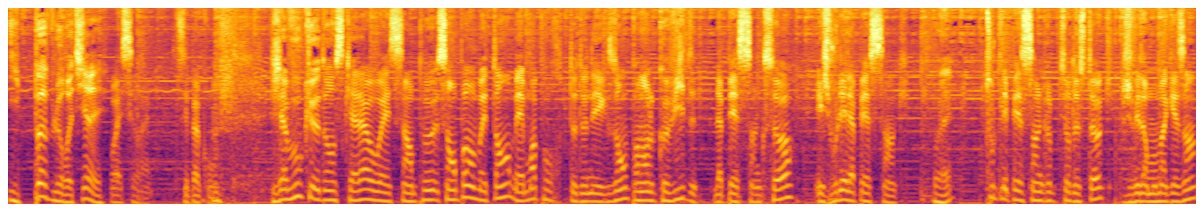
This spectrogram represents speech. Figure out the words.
ils peuvent le retirer. Ouais, c'est vrai. C'est pas con. J'avoue que dans ce cas-là, ouais, c'est un peu, c'est un peu embêtant. Mais moi, pour te donner exemple, pendant le Covid, la PS5 sort et je voulais la PS5. Ouais. Toutes les PS5 rupture de stock, je vais dans mon magasin,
